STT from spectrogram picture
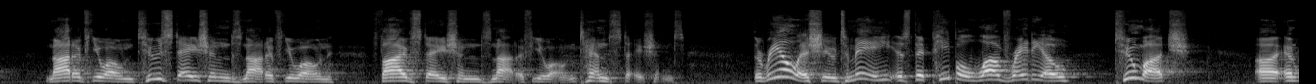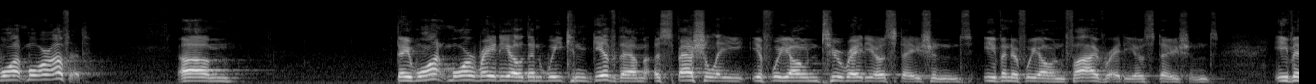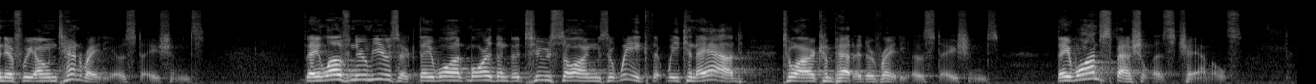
Not if you own two stations, not if you own five stations, not if you own 10 stations. The real issue to me is that people love radio too much uh, and want more of it. Um, they want more radio than we can give them, especially if we own two radio stations, even if we own five radio stations, even if we own 10 radio stations. They love new music. They want more than the two songs a week that we can add to our competitive radio stations. They want specialist channels.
